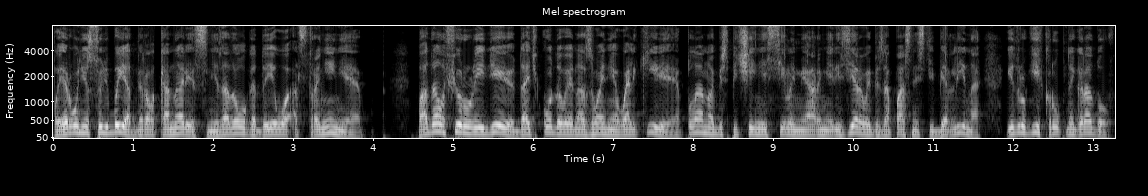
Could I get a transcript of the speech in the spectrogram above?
По иронии судьбы, адмирал Канарис незадолго до его отстранения подал фюреру идею дать кодовое название «Валькирия» плану обеспечения силами армии резерва безопасности Берлина и других крупных городов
